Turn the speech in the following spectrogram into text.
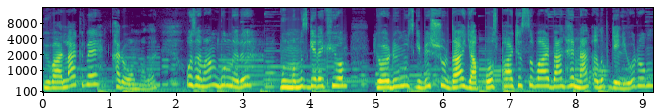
yuvarlak ve kare olmalı. O zaman bunları bulmamız gerekiyor. Gördüğünüz gibi şurada yapboz parçası var. Ben hemen alıp geliyorum.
